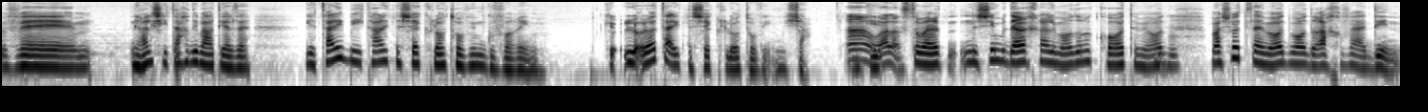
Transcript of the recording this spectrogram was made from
ונראה לי שאיתך דיברתי על זה. יצא לי בעיקר להתנשק לא טוב עם גברים. כאילו, לא, לא יצא להתנשק לא טוב עם אישה. אה. וואלה. זאת אומרת, נשים בדרך כלל הן מאוד רכות, הן מאוד, משהו אצלהן מאוד מאוד רך ועדין.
